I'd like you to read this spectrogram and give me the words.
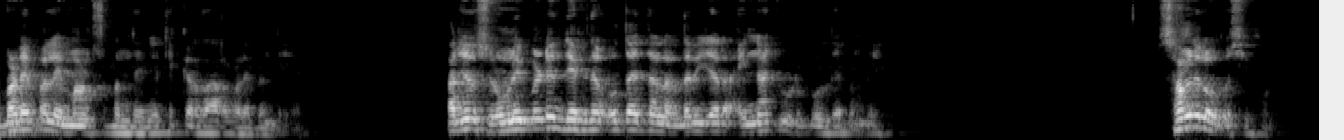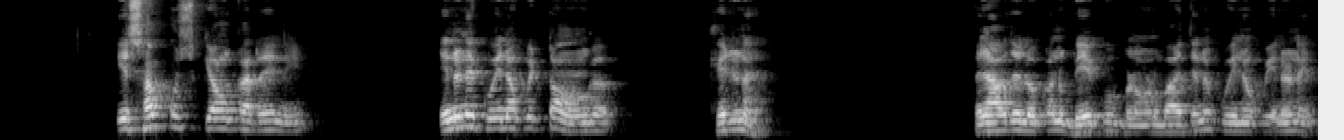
ਬੜੇ ਭਲੇ ਮਾਨਸ ਬੰਦੇ ਨੇ, ਇੱਥੇ ਕਿਰਦਾਰ ਵਾਲੇ ਬੰਦੇ ਆ। ਪਰ ਜਦੋਂ ਸ਼੍ਰੋਮਣੀ ਕਮੇਟੀ ਨੂੰ ਦੇਖਦੇ ਉਹ ਤਾਂ ਇਦਾਂ ਲੱਗਦਾ ਵੀ ਯਾਰ ਇੰਨਾ ਝੂਠ ਬੋਲਦੇ ਬੰਦੇ। ਸਮਝ ਲਓ ਤੁਸੀਂ ਹੁਣ। ਇਹ ਸਭ ਕੁਝ ਕਿਉਂ ਕਰ ਰਹੇ ਨੇ? ਇਹਨਾਂ ਨੇ ਕੋਈ ਨਾ ਕੋਈ ਢੋਂਗ ਖੇਡਣਾ ਹੈ। ਪੰਜਾਬ ਦੇ ਲੋਕਾਂ ਨੂੰ ਬੇਵਕੂਫ ਬਣਾਉਣ ਵਾਸਤੇ ਨਾ ਕੋਈ ਨਾ ਕੋਈ ਇਹਨਾਂ ਨੇ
